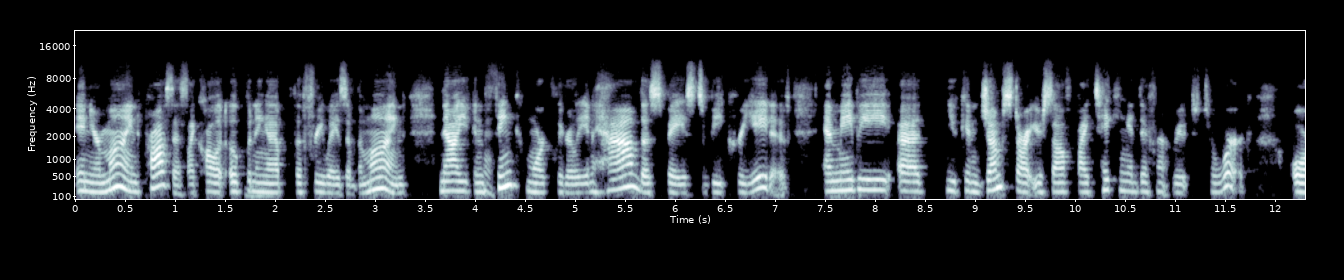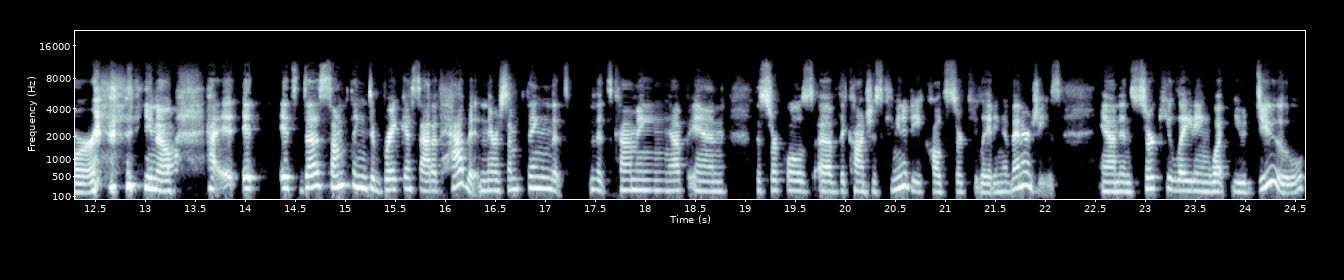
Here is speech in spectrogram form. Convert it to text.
in your mind process. I call it opening up the freeways of the mind. Now you can Hmm. think more clearly and have the space to be creative. And maybe uh, you can jumpstart yourself by taking a different route to work or you know it, it it does something to break us out of habit. And there's something that's that's coming up in the circles of the conscious community called circulating of energies. And in circulating what you do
